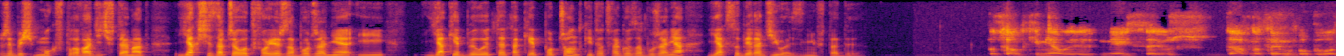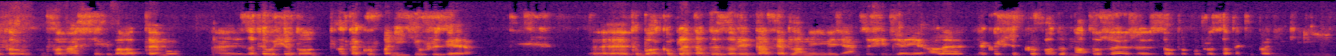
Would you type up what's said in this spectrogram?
żebyś mógł wprowadzić w temat, jak się zaczęło Twoje zaburzenie i jakie były te takie początki do Twojego zaburzenia, jak sobie radziłeś z nim wtedy? Początki miały miejsce już dawno temu, bo było to 12 chyba lat temu. E, Zaczęło się od ataków paniki u fryzjera. E, To była kompletna dezorientacja dla mnie, nie wiedziałem co się dzieje, ale jakoś szybko wpadłem na to, że, że są to po prostu ataki paniki. I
